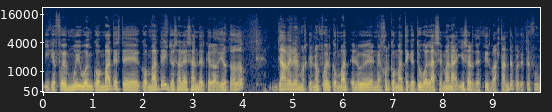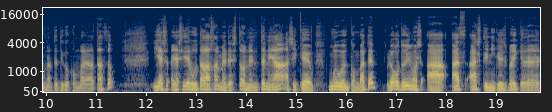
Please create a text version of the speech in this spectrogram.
y que fue muy buen combate este combate y Josh Alexander que lo dio todo. Ya veremos que no fue el combate el, mejor combate que tuvo en la semana y eso es decir bastante porque este fue un auténtico combatazo. Y, es, así debutaba Hammer Stone en TNA, así que muy buen combate. Luego tuvimos a Astin y Chris Bay que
